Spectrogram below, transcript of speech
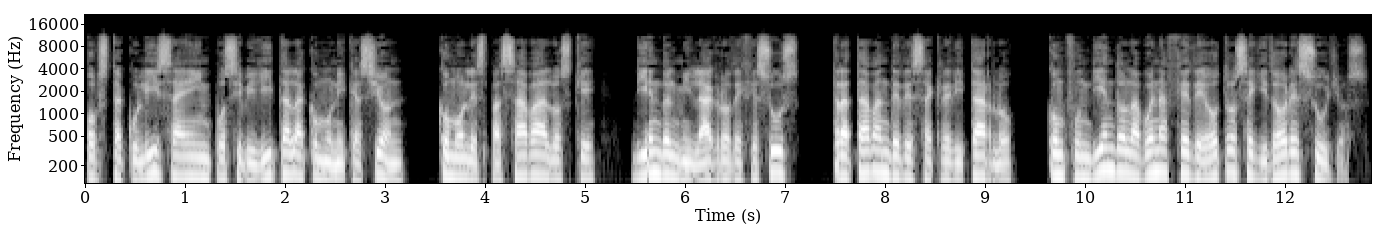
obstaculiza e imposibilita la comunicación, como les pasaba a los que, viendo el milagro de Jesús, trataban de desacreditarlo, confundiendo la buena fe de otros seguidores suyos.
